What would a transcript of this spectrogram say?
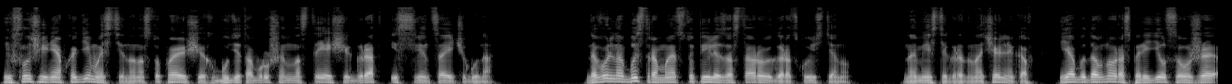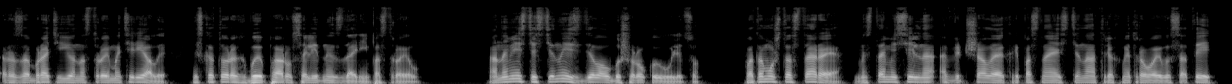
и в случае необходимости на наступающих будет обрушен настоящий град из свинца и чугуна. Довольно быстро мы отступили за старую городскую стену. На месте градоначальников я бы давно распорядился уже разобрать ее на стройматериалы, из которых бы пару солидных зданий построил. А на месте стены сделал бы широкую улицу. Потому что старая, местами сильно обветшалая крепостная стена трехметровой высоты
